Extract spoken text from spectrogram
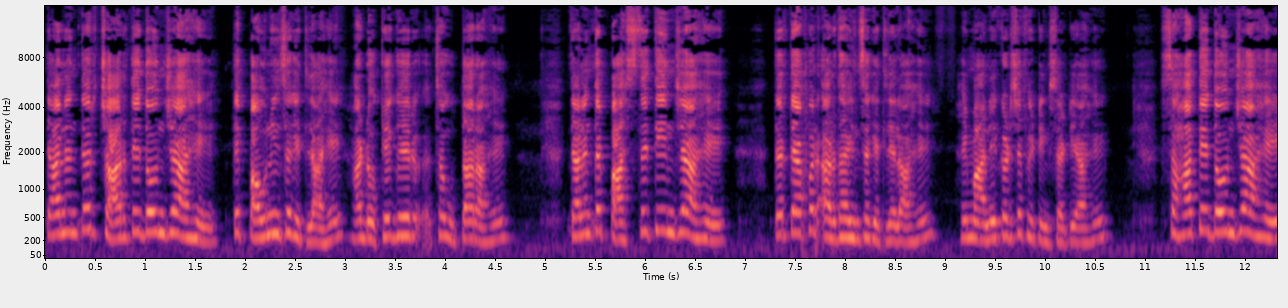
त्यानंतर चार ते दोन जे आहे ते पाऊन इंच घेतलं आहे हा डोकेघेरचा उतार आहे. त्यानंतर पाच ते तीन जे आहे तर ते आपण अर्धा इंच घेतलेलं आहे. हे मानेकडच्या फिटिंगसाठी आहे. सहा ते दोन जे आहे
